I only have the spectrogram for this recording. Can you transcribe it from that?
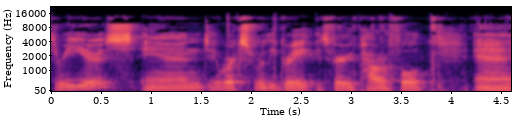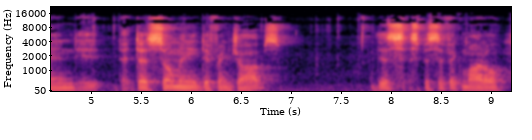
three years and it works really great. It's very powerful and it does so many different jobs. This specific model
